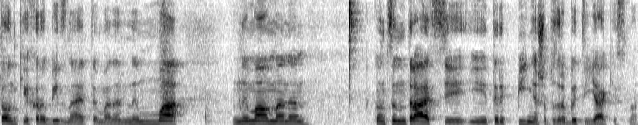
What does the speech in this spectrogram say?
тонких робіт. Знаєте, в мене нема, нема в мене концентрації і терпіння, щоб зробити якісно.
